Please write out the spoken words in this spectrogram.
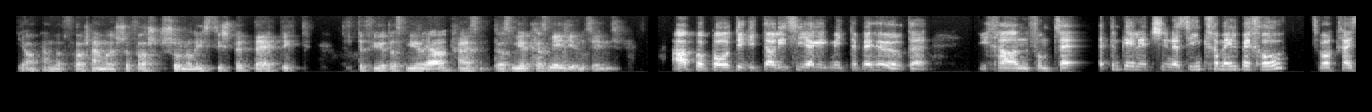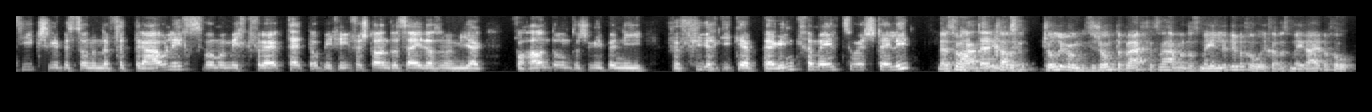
Ja, haben wir, fast, haben wir schon fast journalistisch betätigt dafür, dass wir, ja. kein, dass wir kein Medium sind. Apropos Digitalisierung mit den Behörden. Ich habe vom ZMG letztens eine Sync-Mail bekommen. Zwar kein eingeschriebenes, sondern ein vertrauliches, wo man mich gefragt hat, ob ich einverstanden sei, dass man mir von Hand unterschriebene Verfügungen per Inka-Mail zustelle. Ja, so haben, ich das, Entschuldigung, Sie schon unterbrechen, so haben wir das Mail nicht bekommen. Ich habe das Mail auch bekommen.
